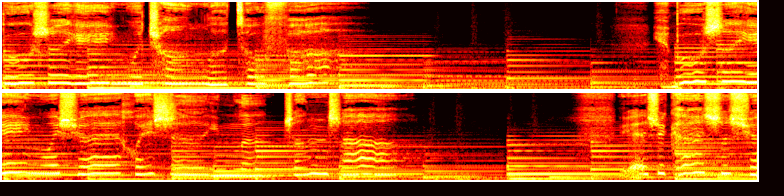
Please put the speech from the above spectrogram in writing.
不是因为长了头发，不是因为学会适应了挣扎，也许开始学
